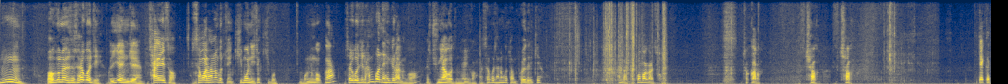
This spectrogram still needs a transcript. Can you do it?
음 먹으면서 설거지. 이게 이제 차에서 생활하는 것 중에 기본이죠 기본 먹는 것과 설거지를 한 번에 해결하는 거. 중요하거든요 이거. 설거지 하는 것도 한번 보여드릴게요. 하나 더 뽑아가지고. 젓가락. 척, 척. 깨끗.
